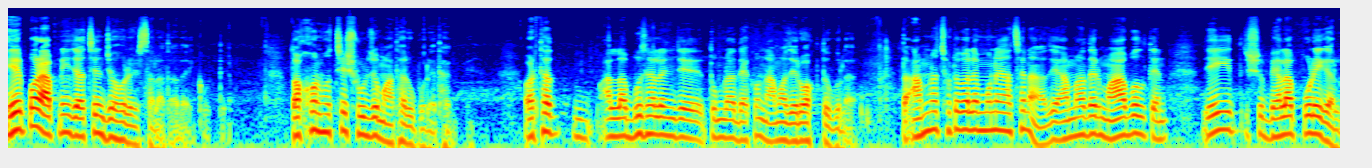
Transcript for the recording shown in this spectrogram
এরপর আপনি যাচ্ছেন জোহরের সালাত আদায় করতে। তখন হচ্ছে সূর্য মাথার উপরে থাকবে। অর্থাৎ আল্লাহ বুঝালেন যে তোমরা দেখো নামাজের রক্তগুলা। তো আমরা ছোটবেলায় মনে আছে না যে আমাদের মা বলতেন যে এই বেলা পড়ে গেল।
